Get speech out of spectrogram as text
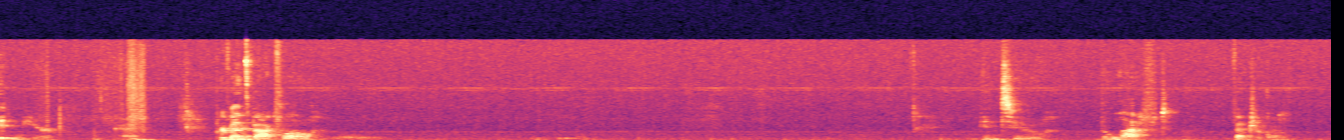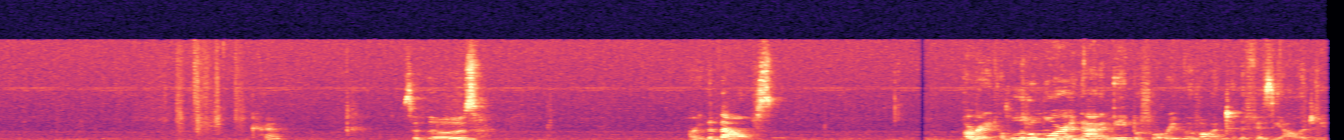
hidden here, okay? prevents backflow. Into the left ventricle. Okay, so those are the valves. All right, a little more anatomy before we move on to the physiology.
